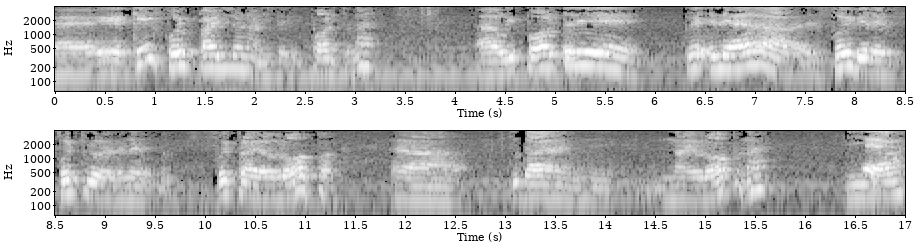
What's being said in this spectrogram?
é, quem foi o pai de jornalista, Hipólito, né? Ah, o Hipólito ele, ele era, ele foi, ele foi pro, ele foi para a Europa ah, estudar na Europa, né? E é. lá,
